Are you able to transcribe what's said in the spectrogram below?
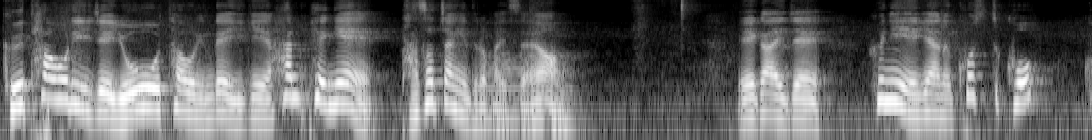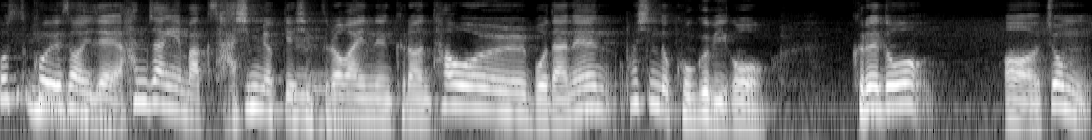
그 타올이 이제 요 타올인데 이게 한 팩에 다섯 장이 들어가 있어요. 얘가 이제 흔히 얘기하는 코스트코 코스트코에서 음. 이제 한 장에 막 40몇 개씩 네. 들어가 있는 그런 타올보다는 훨씬 더 고급이고 그래도 어 좀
